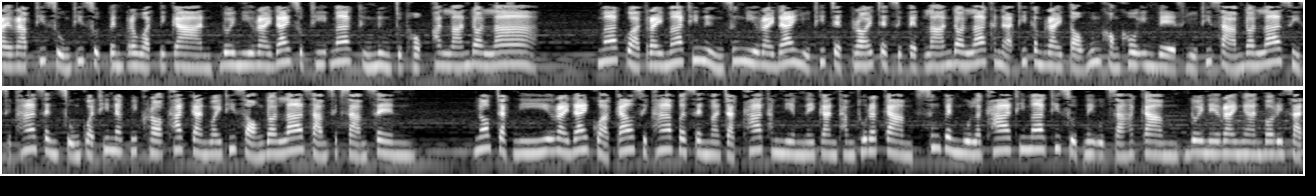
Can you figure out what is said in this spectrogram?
รายรับที่สูงที่สุดเป็นประวัติการ โดยมีรายได้สุทธิมากถึง 1.6 พันล้านดอลลาร์ มากกว่าไตรมาสที่ 1 ซึ่งมีรายได้อยู่ที่ 771 ล้านดอลลาร์ ขณะที่กำไรต่อหุ้นของ Coinbase อยู่ที่ 3 ดอลลาร์ 45 เซนต์สูงกว่าที่นักวิเคราะห์คาดการไว้ที่ 2 ดอลลาร์ 33 เซนต์ นอกจากนี้รายได้กว่า 95%มาจากค่าธรรมเนียมในการทำธุรกรรม ซึ่งเป็นมูลค่าที่มากที่สุดในอุตสาหกรรม โดยในรายงานบริษัท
